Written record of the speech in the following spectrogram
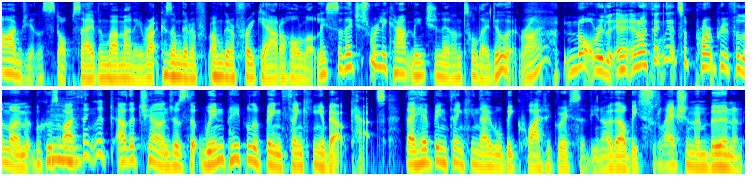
I'm going to stop saving my money, right? Because I'm going to I'm going to freak out a whole lot less. So they just really can't mention it until they do it, right? Not really. And, and I think that's appropriate for the moment because mm. I think that other challenge is that when people have been thinking about cuts, they have been thinking they will be quite aggressive. You know, they'll be slashing and burning.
